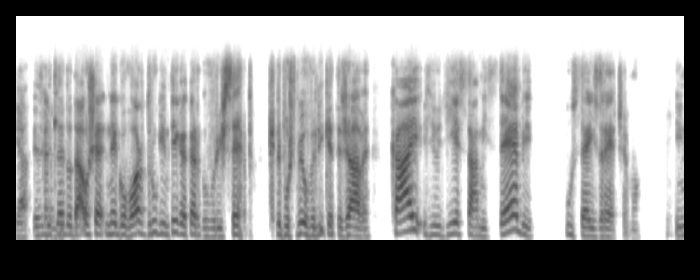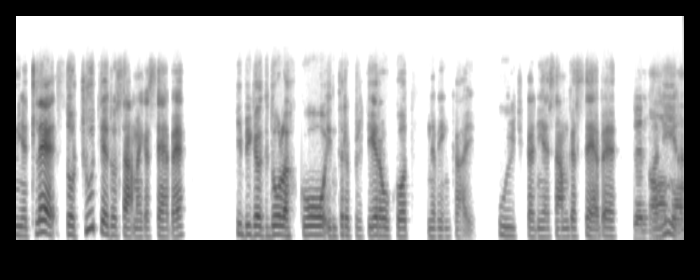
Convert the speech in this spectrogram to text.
Ja, Jaz bi tle dodal še, ne govori drugim tega, kar govoriš sebi, ker boš imel velike težave. Kaj ljudje sami sebi vse izrečemo? In je tle sočutje do samega sebe, ki bi ga kdo lahko interpretiral kot ne vem kaj, ujčkanje samega sebe, ni. Ja.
